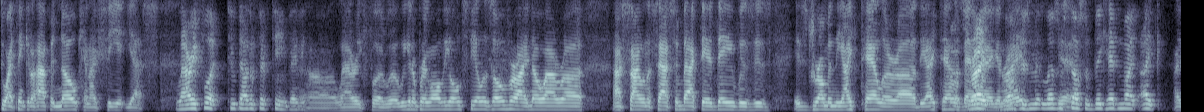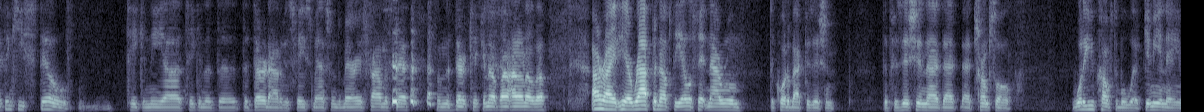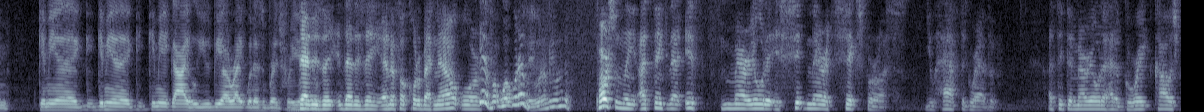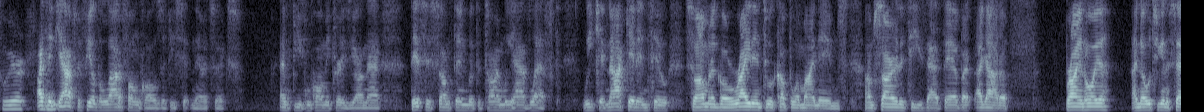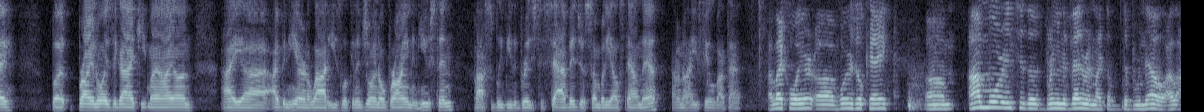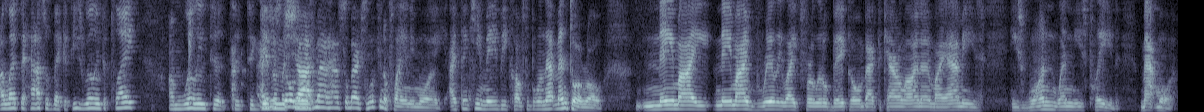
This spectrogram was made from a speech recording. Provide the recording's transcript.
do I think it'll happen? No. Can I see it? Yes. Larry Foote, 2015, baby. Uh, Larry Foote. We're we gonna bring all the old Steelers over. I know our uh, our silent assassin back there, Dave, is is is drumming the Ike Taylor uh, the Ike Taylor That's bandwagon, right. right? Loves, his, loves Yeah. himself some big head Mike Ike. I think he's still taking the uh, taking the, the, the dirt out of his face mask from Demaryius Thomas there, from the dirt kicking up. I, I don't know though. All right, here wrapping up the elephant in our room, the quarterback position, the position that that that trumps all. What are you comfortable with? Give me a name. Give me a give me a give me a guy who you'd be all right with as a bridge for you. That is a that is a NFL quarterback now, or yeah, but whatever, whatever you want to do. personally, I think that if Mariota is sitting there at six for us, you have to grab him. I think that Mariota had a great college career. I think you have to field a lot of phone calls if he's sitting there at six. And you can call me crazy on that. This is something with the time we have left we cannot get into. So I'm going to go right into a couple of my names. I'm sorry to tease that there, but I got to. Brian Hoyer, I know what you're going to say, but Brian Hoyer's the guy I keep my eye on. I, uh, I've been hearing a lot. He's looking to join O'Brien in Houston, possibly be the bridge to Savage or somebody else down there. I don't know how you feel about that. I like Hoyer. Uh, Hoyer's okay. Um, I'm more into the bringing the veteran like the the Brunell. I, I like the Hasselbeck. If he's willing to play, I'm willing to, to, to I give him a shot. I just don't know if Matt Hasselbeck's looking to play anymore. I think he may be comfortable in that mentor role. Name I name I've really liked for a little bit, going back to Carolina and Miami. He's he's won when he's played. Matt Moore.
